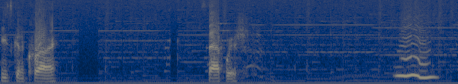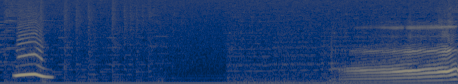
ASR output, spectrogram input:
he's gonna cry. Sad wish. Uh...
